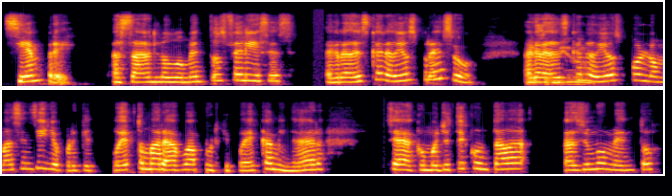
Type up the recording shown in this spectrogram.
siempre, hasta en los momentos felices, agradezca a Dios por eso Agradezcan a Dios por lo más sencillo, porque puede tomar agua, porque puede caminar. O sea, como yo te contaba hace un momento,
